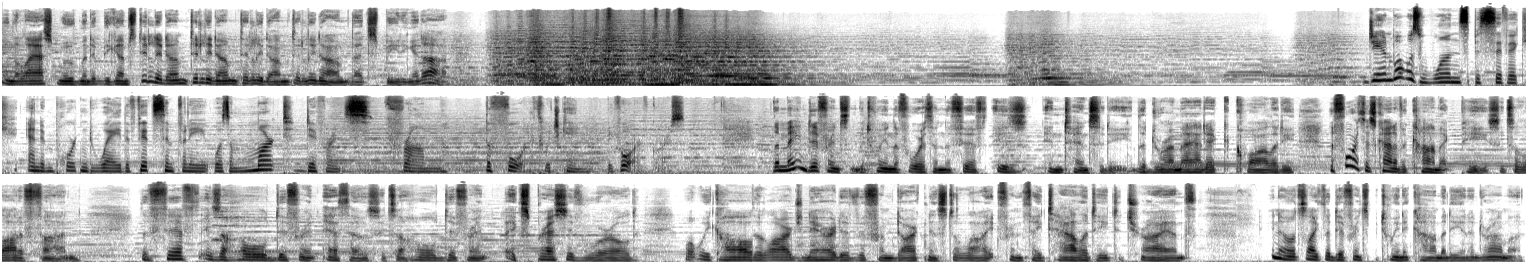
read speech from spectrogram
In the last movement, it becomes tiddly dum, tiddly dum, tiddly dum, tiddly dum. That's speeding it up. Jan, what was one specific and important way the Fifth Symphony was a marked difference from the Fourth, which came before, of course? The main difference between the fourth and the fifth is intensity, the dramatic quality. The fourth is kind of a comic piece, it's a lot of fun. The fifth is a whole different ethos, it's a whole different expressive world, what we call the large narrative from darkness to light, from fatality to triumph. You know, it's like the difference between a comedy and a drama.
